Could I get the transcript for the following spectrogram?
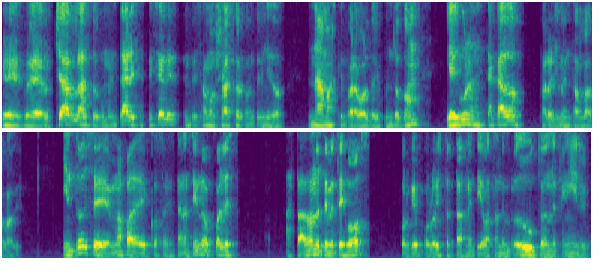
¿Querés ver charlas, documentales, especiales? Empezamos ya a hacer contenido nada más que para vortex.com y algunos destacados para alimentar la radio. Y en todo ese mapa de cosas que están haciendo, ¿cuál es, ¿hasta dónde te metes vos? Porque por lo visto estás metido bastante en producto, en definir,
